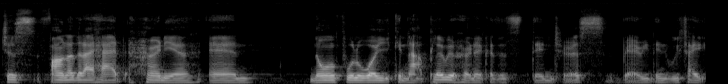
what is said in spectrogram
Just found out that I had hernia, and knowing full well you cannot play with hernia because it's dangerous, very dangerous. Which I,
